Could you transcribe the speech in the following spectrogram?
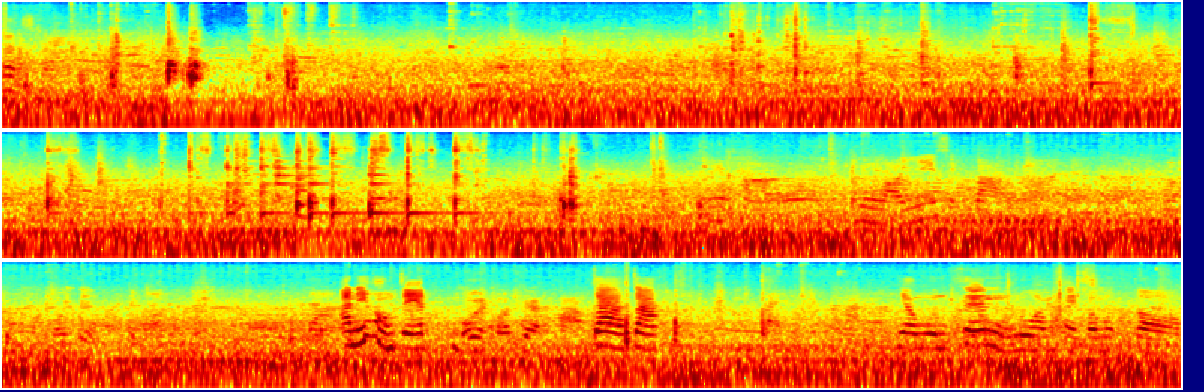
จัดนี่ค่ะหนึ่งร้อยยี่สิบบาทจ้ะ อันนี้ของเจษโอ้ยเขาแค่ถามจ้าจ้ะยำวุ้นเส้นรวมใส่ปลาหมึกกรอบ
